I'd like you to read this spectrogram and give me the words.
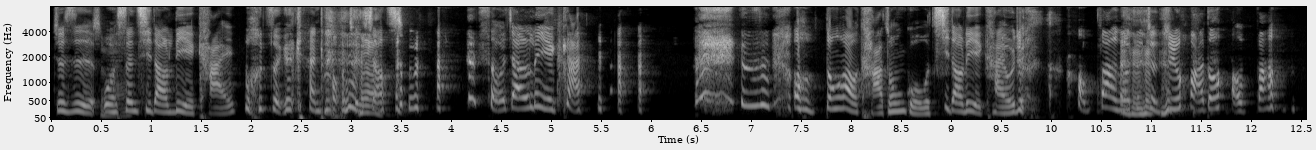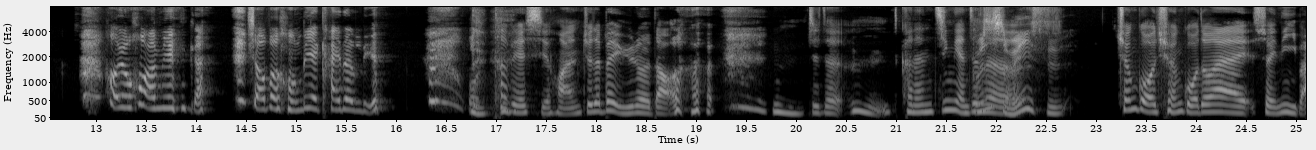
就是我生气到裂开，我整个看到我就笑出来。什么叫裂开？就是哦，冬奥卡中国，我气到裂开，我就好棒哦，这整句话都好棒，好有画面感。小粉红裂开的脸，我特别喜欢，觉得被娱乐到了。嗯，觉得嗯，可能今年真的是什么意思。全国全国都在水逆吧？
